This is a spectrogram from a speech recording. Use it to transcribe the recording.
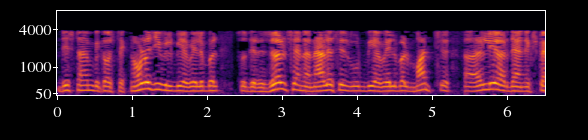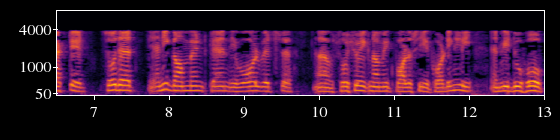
this time because technology will be available, so the results and analysis would be available much earlier than expected so that any government can evolve its Uh, socio-economic policy accordingly and we do hope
